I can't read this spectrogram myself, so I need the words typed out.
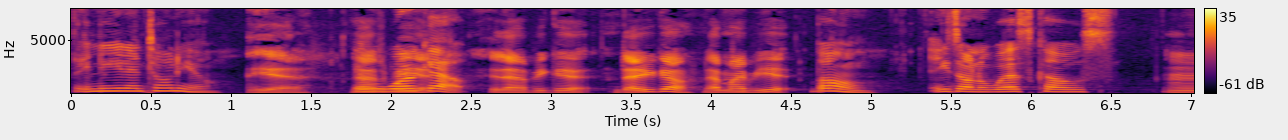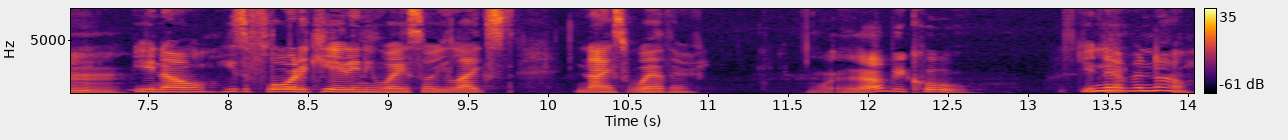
they need Antonio. Yeah, It will that'd work it. out. That'd be good. There you go. That might be it. Boom. He's on the West Coast. Mm. You know, he's a Florida kid anyway, so he likes nice weather. Well, that'd be cool. You never know.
